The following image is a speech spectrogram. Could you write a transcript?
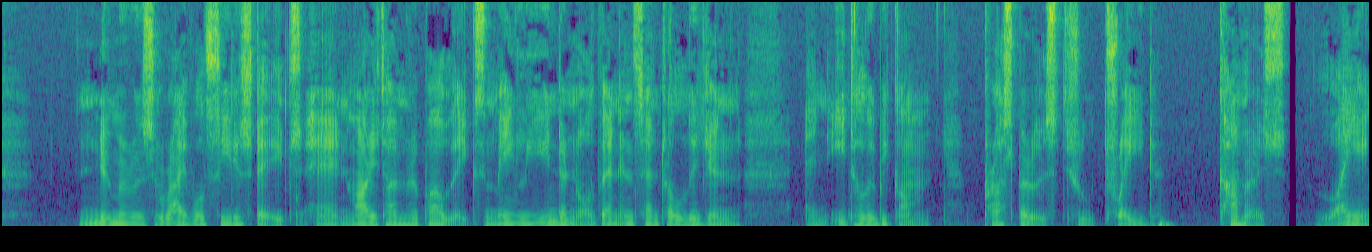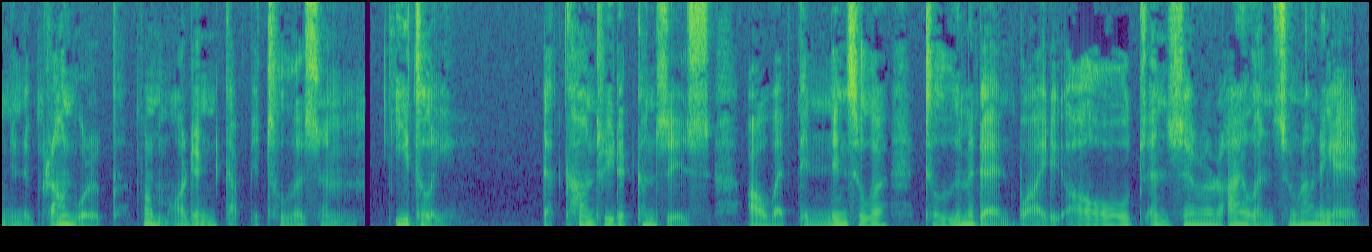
numerous rival city-states and maritime republics, mainly in the northern and central region, and Italy become prosperous through trade, commerce, laying the groundwork for modern capitalism. Italy, the country that consists of a peninsula delimited by the Alps and several islands surrounding it,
